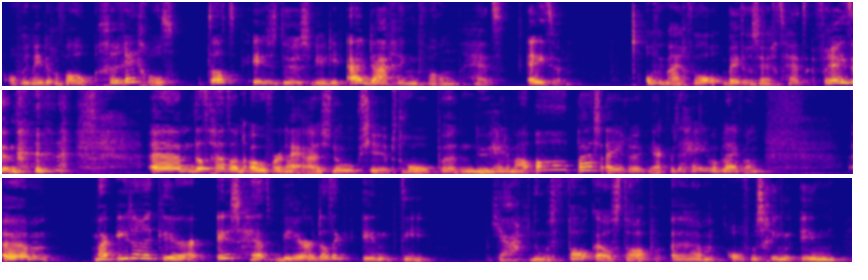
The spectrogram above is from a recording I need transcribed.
of in ieder geval geregeld, dat is dus weer die uitdaging van het eten. Of in mijn geval, beter gezegd, het vreten. um, dat gaat dan over, nou ja, snoep, chips, drop. Uh, nu helemaal, oh, paaseieren. Ja, ik word er helemaal blij van. Um, maar iedere keer is het weer dat ik in die, ja, noem het valkuil stap. Um, of misschien in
